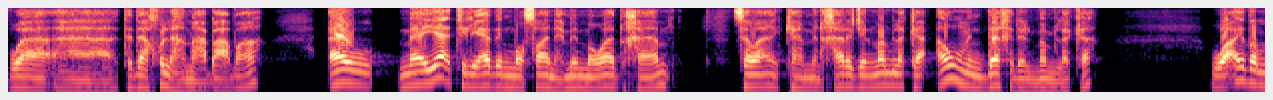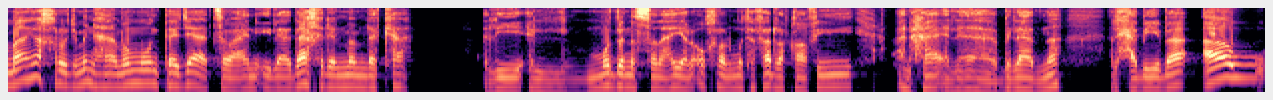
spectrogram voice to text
وتداخلها مع بعضها أو ما يأتي لهذه المصانع من مواد خام سواء كان من خارج المملكة أو من داخل المملكة. وأيضا ما يخرج منها من منتجات سواء إلى داخل المملكة للمدن الصناعية الأخرى المتفرقة في أنحاء بلادنا الحبيبة أو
